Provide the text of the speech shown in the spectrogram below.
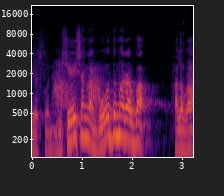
చేసుకొని విశేషంగా గోధుమ రవ్వ హల్వా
